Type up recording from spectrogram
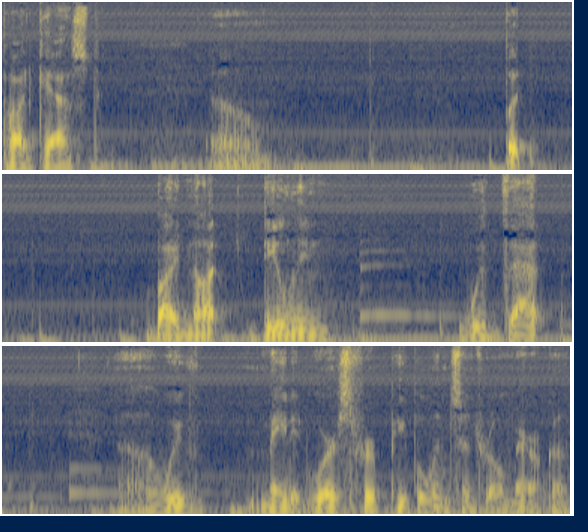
podcast. Um, but by not dealing with that, uh, we've made it worse for people in Central America.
